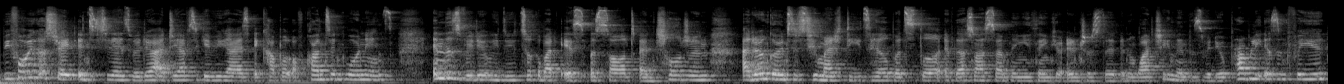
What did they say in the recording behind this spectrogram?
Before we go straight into today's video, I do have to give you guys a couple of content warnings. In this video, we do talk about assault and children. I don't go into too much detail, but still, if that's not something you think you're interested in watching, then this video probably isn't for you.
